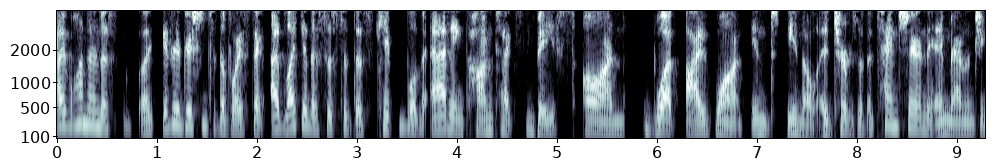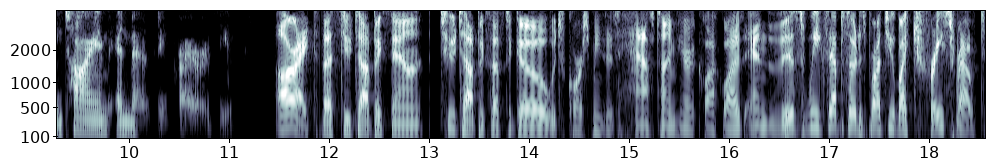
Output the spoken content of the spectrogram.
I want an like in addition to the voice thing, I'd like an assistant that's capable of adding context based on what I want in you know in terms of attention and managing time and managing priorities. All right, that's two topics down, two topics left to go, which of course means it's halftime here at Clockwise. And this week's episode is brought to you by Traceroute.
